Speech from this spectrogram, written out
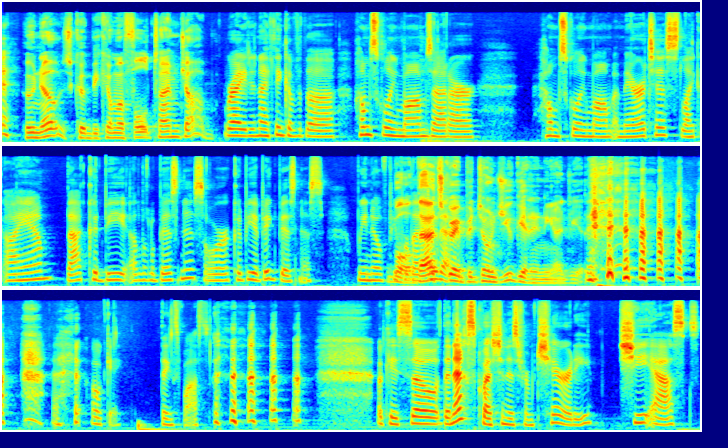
Right. Who knows? Could become a full time job. Right. And I think of the homeschooling moms that are homeschooling mom emeritus, like I am. That could be a little business or it could be a big business. We know people Well, that that's do that. great, but don't you get any ideas? Okay. Thanks, boss. okay. So the next question is from Charity. She asks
